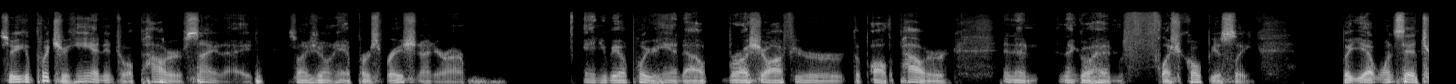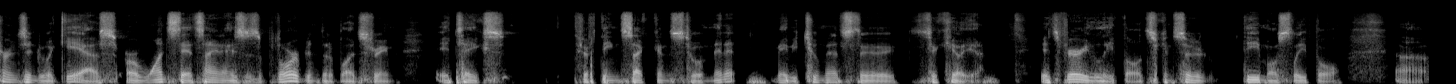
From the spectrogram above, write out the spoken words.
So you can put your hand into a powder of cyanide as long as you don't have perspiration on your arm and you'll be able to pull your hand out, brush off your the, all the powder, and then and then go ahead and flush copiously. But yet, once that turns into a gas, or once that cyanide is absorbed into the bloodstream, it takes 15 seconds to a minute, maybe two minutes to to kill you. It's very lethal. It's considered the most lethal uh,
